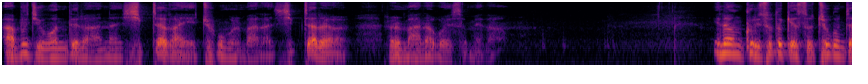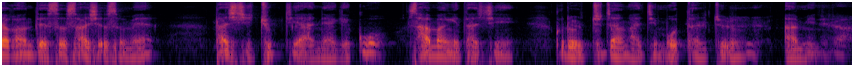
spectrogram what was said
아버지 원대로 하는 십자가의 죽음을 말한 십자가를 말하고 있습니다. 이는 그리스도께서 죽은 자 가운데서 사셨음에 다시 죽지 아니하겠고 사망이 다시 그를 주장하지 못할 줄을 아미니라.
